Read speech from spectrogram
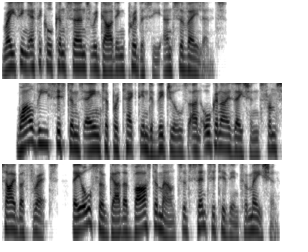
raising ethical concerns regarding privacy and surveillance. While these systems aim to protect individuals and organizations from cyber threats, they also gather vast amounts of sensitive information.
